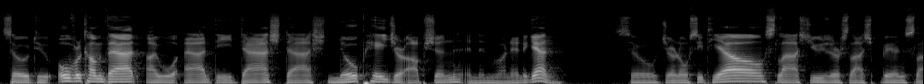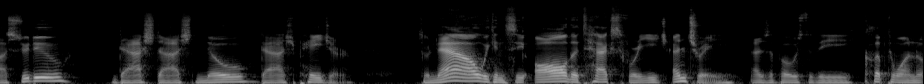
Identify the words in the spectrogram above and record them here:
So to overcome that, I will add the dash dash no pager option and then run it again. So journalctl slash user slash bin slash sudo dash dash no dash pager. So now we can see all the text for each entry. as opposed to the clipped one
